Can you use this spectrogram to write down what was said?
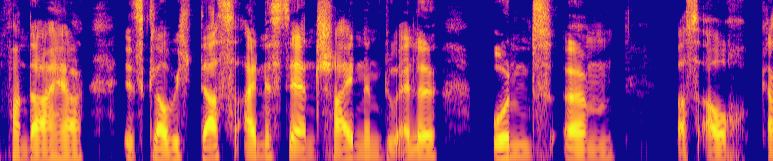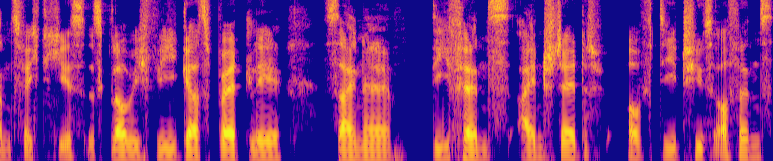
Von daher ist, glaube ich, das eines der entscheidenden Duelle. Und ähm, was auch ganz wichtig ist, ist, glaube ich, wie Gus Bradley seine Defense einstellt auf die Chiefs Offense.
